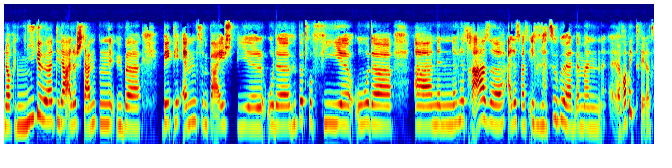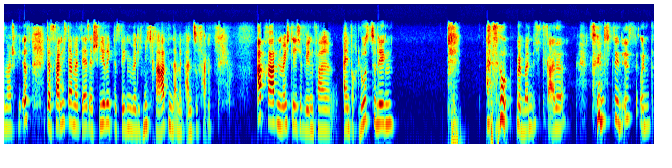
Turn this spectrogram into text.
noch nie gehört, die da alle standen über BPM zum Beispiel oder Hypertrophie oder äh, eine, eine Phrase, alles was eben dazugehört, wenn man Aerobic-Trainer zum Beispiel ist. Das fand ich damals sehr, sehr schwierig, deswegen würde ich nicht raten, damit anzufangen. Abraten möchte ich auf jeden Fall einfach loszulegen. Also, wenn man nicht gerade 15 ist und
